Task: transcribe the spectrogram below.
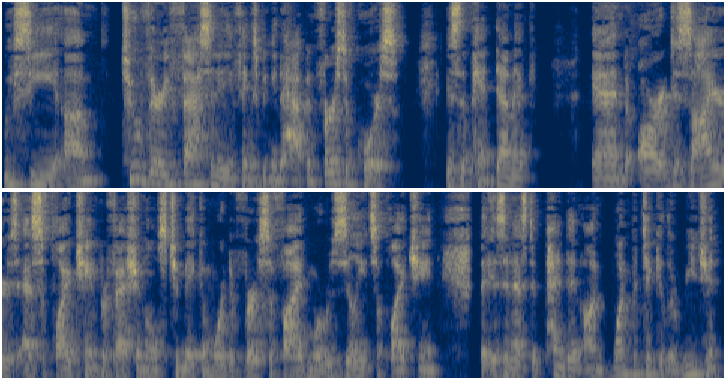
we see um, two very fascinating things begin to happen. First, of course, is the pandemic and our desires as supply chain professionals to make a more diversified, more resilient supply chain that isn't as dependent on one particular region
